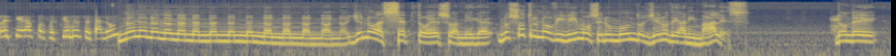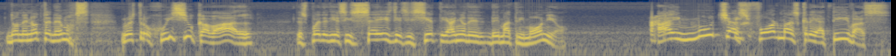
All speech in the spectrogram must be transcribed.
Pero es que era por cuestiones de salud. No, no, no, no, no, no, no, no, no, no, no, no, no, no. Yo no acepto eso, amiga. Nosotros no vivimos en un mundo lleno de animales, donde, donde no tenemos nuestro juicio cabal después de 16, 17 años de, de matrimonio. Hay muchas formas creativas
